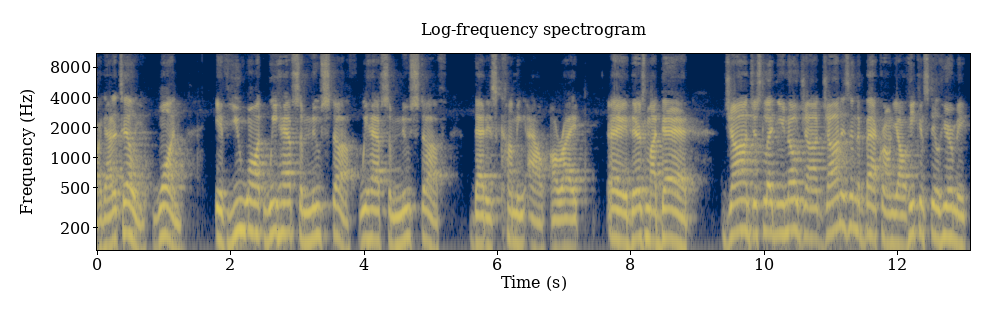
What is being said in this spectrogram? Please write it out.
I got to tell you, one, if you want, we have some new stuff. We have some new stuff that is coming out. All right. Hey, there's my dad. John, just letting you know, John. John is in the background, y'all. He can still hear me.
